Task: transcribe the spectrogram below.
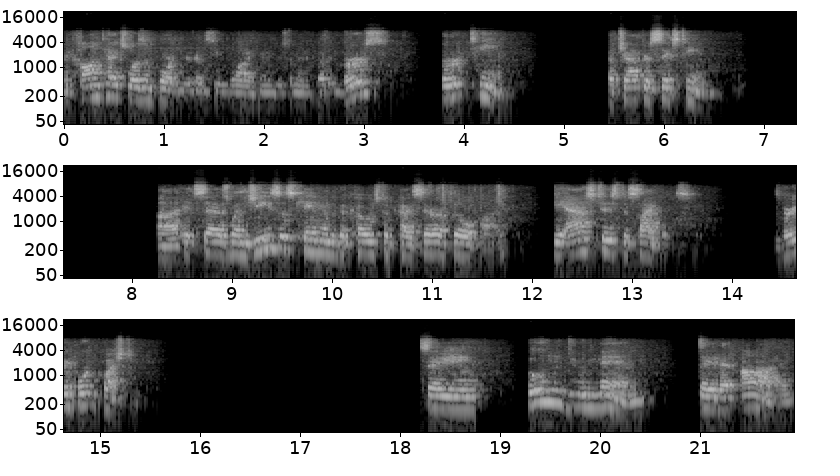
the context was important. You're going to see why here in just a minute. But in verse 13 of chapter 16, uh, it says, When Jesus came into the coast of Caesarea Philippi, he asked his disciples, it's a very important question, saying, Whom do men say that I,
